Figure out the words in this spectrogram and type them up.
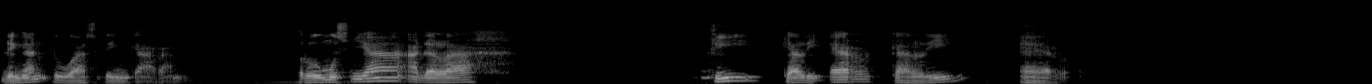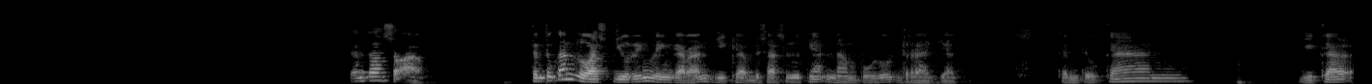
dengan luas lingkaran. Rumusnya adalah V kali R kali R. Contoh soal. Tentukan luas juring lingkaran jika besar sudutnya 60 derajat. Tentukan jika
